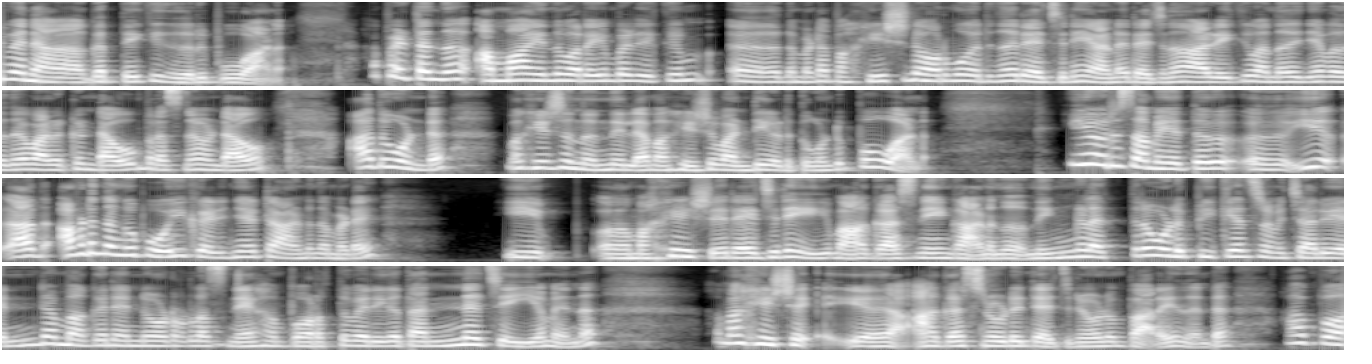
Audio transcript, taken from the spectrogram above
ഇവൻ അകത്തേക്ക് കയറി പോവാണ്. പെട്ടെന്ന് അമ്മ എന്ന് പറയുമ്പോഴേക്കും നമ്മുടെ മഹേഷിന് ഓർമ്മ വരുന്ന രചനയാണ്. രചന താഴേക്ക് വന്നു കഴിഞ്ഞാൽ വെറുതെ വഴക്കുണ്ടാവും പ്രശ്നം ഉണ്ടാവും അതുകൊണ്ട് മഹേഷ് നിന്നില്ല. മഹേഷ് വണ്ടി എടുത്തുകൊണ്ട് പോവാണ്. ഈ ഒരു സമയത്ത് ഈ അവിടെ നിന്ന് പോയി കഴിഞ്ഞിട്ടാണ് നമ്മുടെ ഈ മഹേഷ് രചനയെയും ആകാശിനെയും കാണുന്നത്. നിങ്ങൾ എത്ര ഒളിപ്പിക്കാൻ ശ്രമിച്ചാലും എന്റെ മകൻ എന്നോടുള്ള സ്നേഹം പുറത്തു വരിക തന്നെ ചെയ്യുമെന്ന് മഹേഷ് ആകാശനോടും രചനയോടും പറയുന്നുണ്ട് അപ്പോൾ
